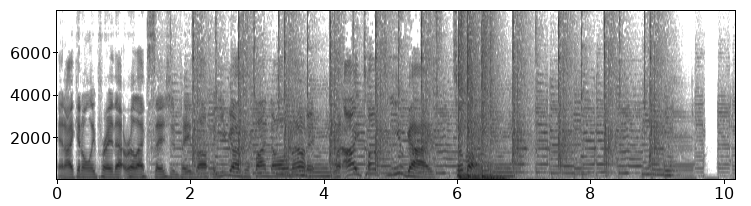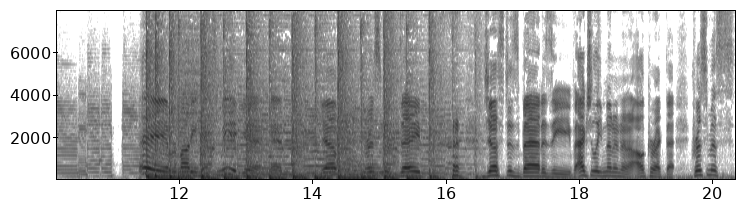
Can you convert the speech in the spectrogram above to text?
and I can only pray that relaxation pays off, and you guys will find all about it when I talk to you guys tomorrow. Hey everybody, it's me again, and yep, Christmas Day just as bad as Eve. Actually, no, no, no, no. I'll correct that. Christmas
